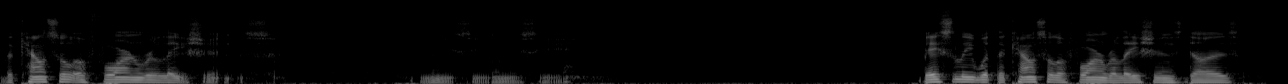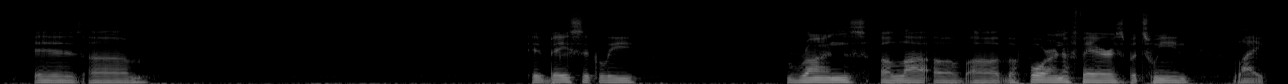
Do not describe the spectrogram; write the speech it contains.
the Council of Foreign Relations. Let me see, let me see. Basically, what the Council of Foreign Relations does is um, it basically runs a lot of uh, the foreign affairs between like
